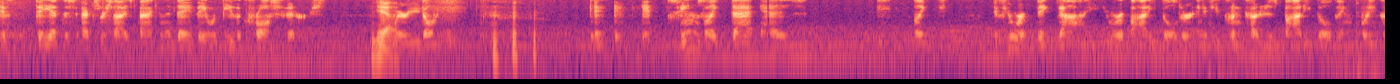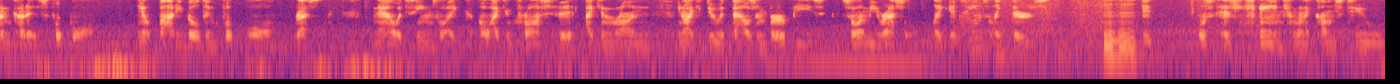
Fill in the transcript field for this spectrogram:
if they had this exercise back in the day, they would be the CrossFitters. Yeah. where you don't. it, it, it seems like that has, like, if you were a big guy, you were a bodybuilder, and if you couldn't cut it as bodybuilding or you couldn't cut it as football, you know, bodybuilding, football, wrestling. Now it seems like, oh, I can CrossFit, I can run, you know, I can do a thousand burpees, so let me wrestle. Like, it seems like there's, Mm-hmm. it almost has changed when it comes to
